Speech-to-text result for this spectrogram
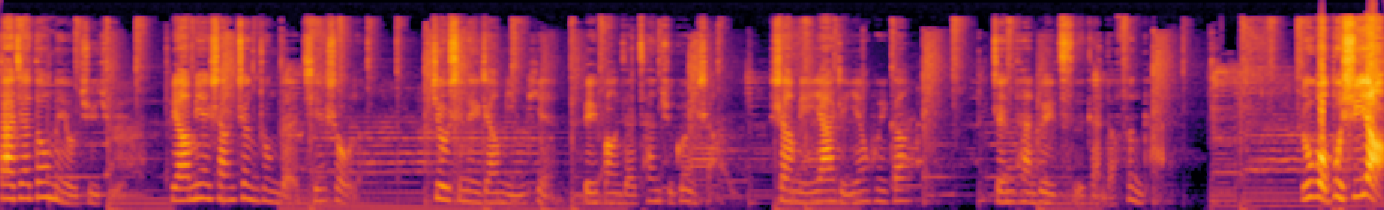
大家都没有拒绝，表面上郑重地接受了。就是那张名片被放在餐具柜上，上面压着烟灰缸。侦探对此感到愤慨。如果不需要，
